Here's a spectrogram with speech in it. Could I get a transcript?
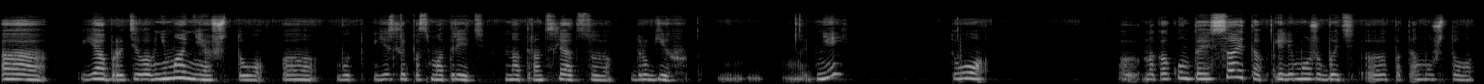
А, я обратила внимание, что а, вот если посмотреть на трансляцию других дней, то э, на каком-то из сайтов, или может быть э, потому что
